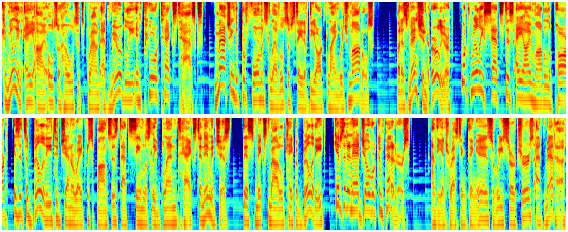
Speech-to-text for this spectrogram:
Chameleon AI also holds its ground admirably in pure text tasks, matching the performance levels of state-of-the-art language models. But as mentioned earlier, what really sets this AI model apart is its ability to generate responses that seamlessly blend text and images. This mixed model capability gives it an edge over competitors. And the interesting thing is, researchers at Meta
